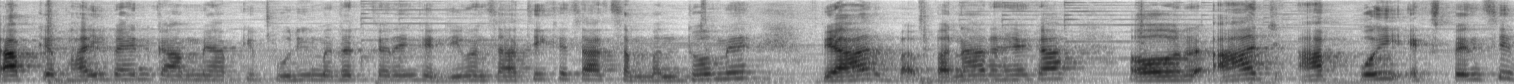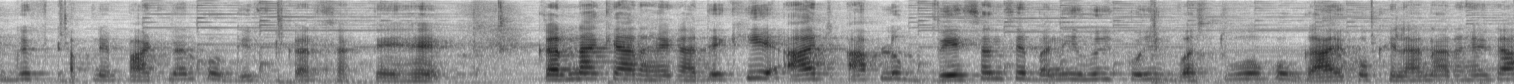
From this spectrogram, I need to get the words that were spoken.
आपके भाई बहन काम में आपकी पूरी मदद करेंगे, जीवन साथी के साथ संबंधों में प्यार बना रहेगा और आज आप कोई एक्सपेंसिव गिफ्ट अपने पार्टनर को गिफ्ट कर सकते हैं। करना क्या रहेगा? देखिए, आज आप लोग बेसन से बनी हुई कोई वस्तुओं को, गाय को खिलाना रहेगा।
